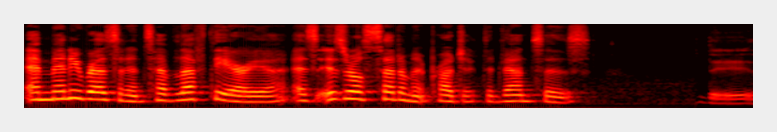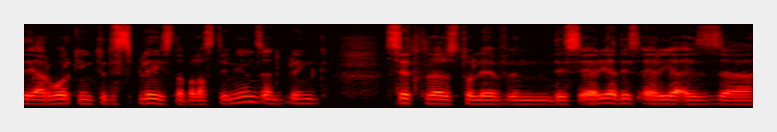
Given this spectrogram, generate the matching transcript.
and many residents have left the area as Israel's settlement project advances. They, they are working to displace the Palestinians and bring settlers to live in this area. This area is uh,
